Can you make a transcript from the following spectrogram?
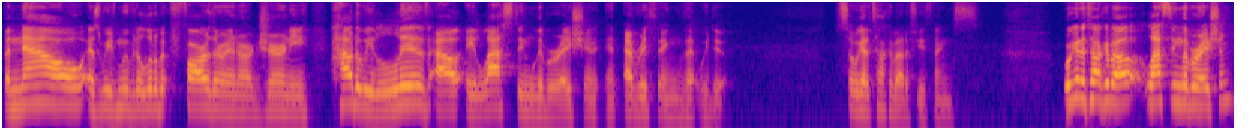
But now, as we've moved a little bit farther in our journey, how do we live out a lasting liberation in everything that we do? So, we got to talk about a few things. We're going to talk about lasting liberation,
